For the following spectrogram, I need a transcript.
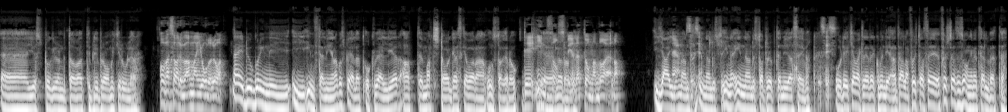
Eh, just på grund av att det blir bra mycket roligare. Och vad sa du vad man gjorde då? Nej, du går in i, i inställningarna på spelet och väljer att matchdagar ska vara onsdagar och Det är inför eh, spelet då man börjar eller? Jajamän, ja, innan, du, innan, innan du startar upp den nya saven. Precis. Och det kan jag verkligen rekommendera till alla. Första, första säsongen är ett helvete.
